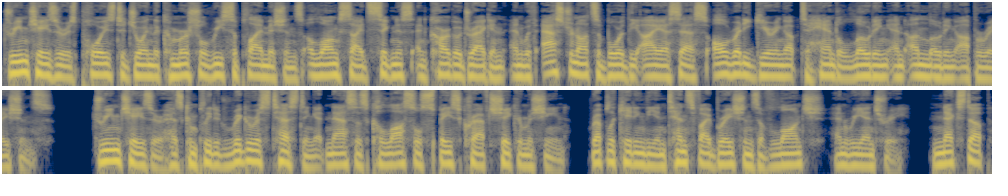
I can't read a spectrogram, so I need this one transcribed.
Dream Chaser is poised to join the commercial resupply missions alongside Cygnus and Cargo Dragon and with astronauts aboard the ISS already gearing up to handle loading and unloading operations. Dream Chaser has completed rigorous testing at NASA's colossal spacecraft shaker machine, replicating the intense vibrations of launch and re-entry. Next up,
